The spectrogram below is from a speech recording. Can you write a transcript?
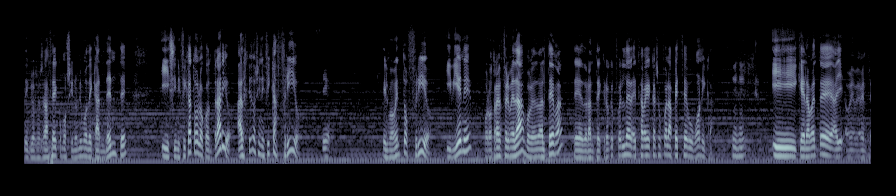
incluso se hace como sinónimo de candente y significa todo lo contrario. Álgido significa frío. Sí. El momento frío. Y viene por otra enfermedad, volviendo al tema, de, durante, creo que fue el de, esta vez el caso fue la peste bubónica. Y que realmente, obviamente,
